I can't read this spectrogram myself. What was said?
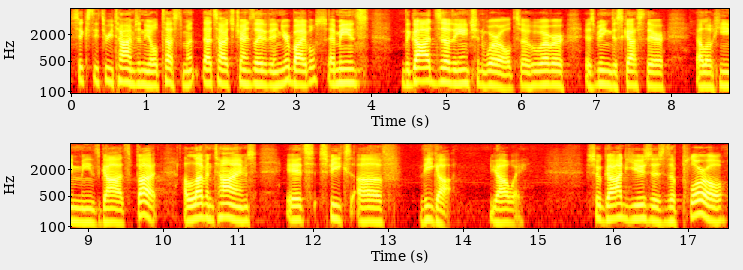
63 times in the Old Testament, that's how it's translated in your Bibles. It means the gods of the ancient world. So whoever is being discussed there, Elohim means gods. But 11 times it speaks of the God, Yahweh. So God uses the plural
